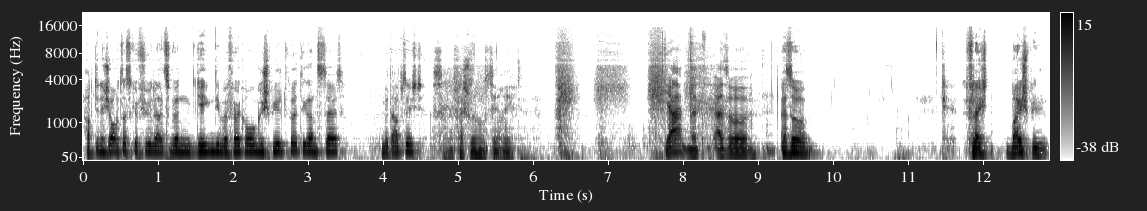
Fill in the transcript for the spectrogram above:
Habt ihr nicht auch das Gefühl, als wenn gegen die Bevölkerung gespielt wird die ganze Zeit? Mit Absicht? Das ist eine Verschwörungstheorie. Ja, also Also, vielleicht Beispiel,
